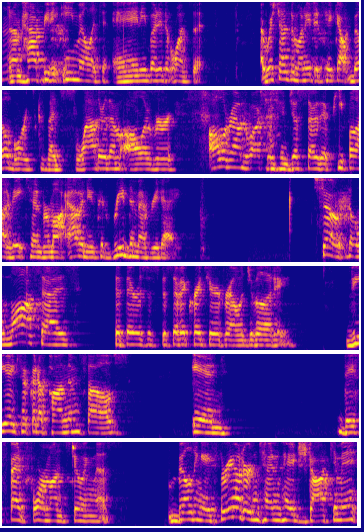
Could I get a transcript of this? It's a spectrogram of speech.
Mm-hmm. And I'm happy to email it to anybody that wants it. I wish I had the money to take out billboards because I'd slather them all over, all around Washington just so that people out of 810 Vermont Avenue could read them every day. So the law says that there is a specific criteria for eligibility. VA took it upon themselves in they spent four months doing this, building a 310 page document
